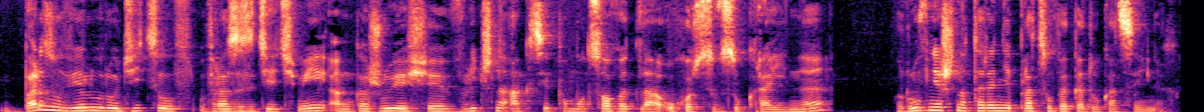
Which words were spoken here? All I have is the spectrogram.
Bardzo wielu rodziców wraz z dziećmi angażuje się w liczne akcje pomocowe dla uchodźców z Ukrainy, również na terenie placówek edukacyjnych.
